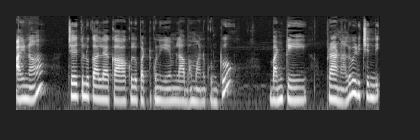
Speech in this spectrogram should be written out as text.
అయినా చేతులు కాలేక ఆకులు పట్టుకుని ఏం లాభం అనుకుంటూ బంటి ప్రాణాలు విడిచింది.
